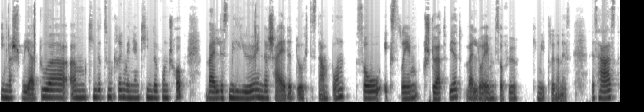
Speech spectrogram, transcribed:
immer schwer durch ähm, Kinder zu kriegen, wenn ich einen Kinderwunsch habe, weil das Milieu in der Scheide durch das Tampon so extrem gestört wird, weil da eben so viel Chemie drinnen ist. Das heißt,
